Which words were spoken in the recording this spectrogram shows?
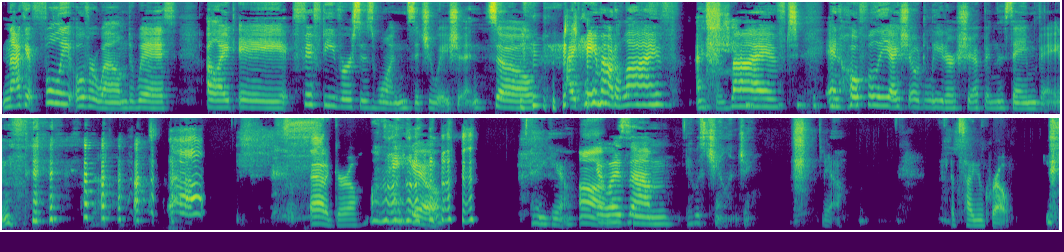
not get fully overwhelmed with a, like a 50 versus 1 situation. So I came out alive, I survived, and hopefully I showed leadership in the same vein. Atta girl. Thank you. Thank you. Um, it was um it was challenging. Yeah. That's how you grow. it's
